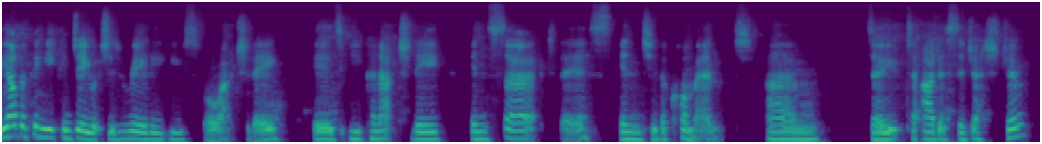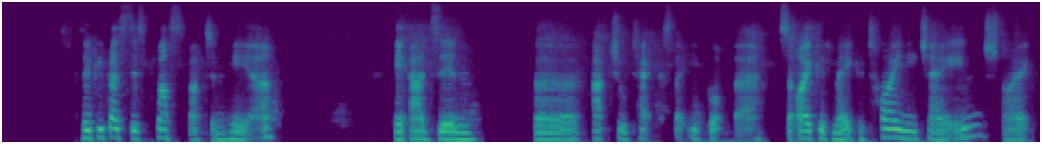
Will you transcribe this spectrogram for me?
The other thing you can do, which is really useful actually, is you can actually insert this into the comment. Um, so to add a suggestion. So if you press this plus button here, it adds in the actual text that you've got there. So I could make a tiny change, like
